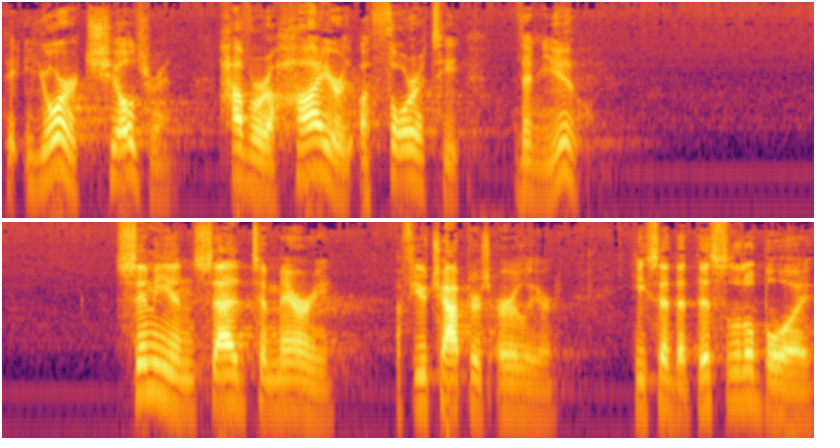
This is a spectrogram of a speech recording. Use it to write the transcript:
that your children have a higher authority than you. Simeon said to Mary a few chapters earlier, he said that this little boy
